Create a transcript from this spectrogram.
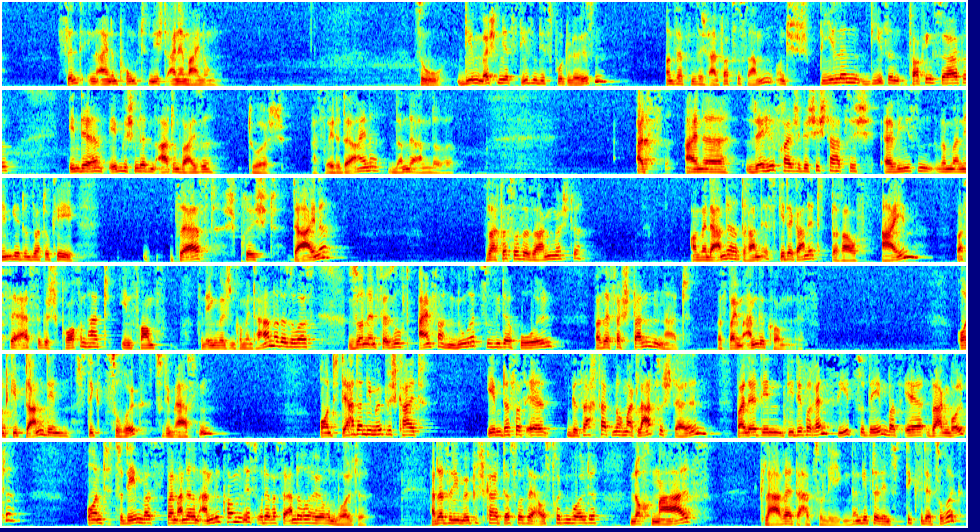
sind in einem Punkt nicht einer Meinung. So, die möchten jetzt diesen Disput lösen und setzen sich einfach zusammen und spielen diesen Talking Circle in der eben geschilderten Art und Weise durch. Erst redet der eine, dann der andere als eine sehr hilfreiche Geschichte hat sich erwiesen, wenn man hingeht und sagt, okay, zuerst spricht der eine, sagt das, was er sagen möchte, und wenn der andere dran ist, geht er gar nicht darauf ein, was der erste gesprochen hat, in Form von irgendwelchen Kommentaren oder sowas, sondern versucht einfach nur zu wiederholen, was er verstanden hat was bei ihm angekommen ist. Und gibt dann den Stick zurück zu dem ersten. Und der hat dann die Möglichkeit, eben das, was er gesagt hat, nochmal klarzustellen, weil er den, die Differenz sieht zu dem, was er sagen wollte und zu dem, was beim anderen angekommen ist oder was der andere hören wollte. Hat also die Möglichkeit, das, was er ausdrücken wollte, nochmals klarer darzulegen. Dann gibt er den Stick wieder zurück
